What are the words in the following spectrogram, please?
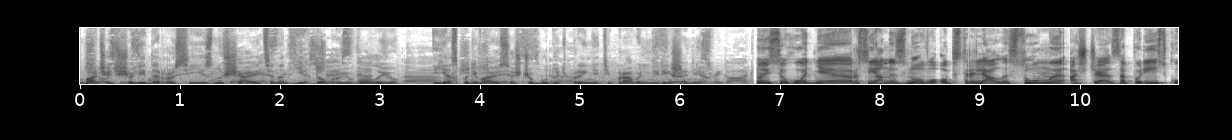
бачать, що лідер Росії знущається над їх доброю волею, і я сподіваюся, що будуть прийняті правильні рішення. Ну і сьогодні росіяни знову обстріляли Суми, а ще Запорізьку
